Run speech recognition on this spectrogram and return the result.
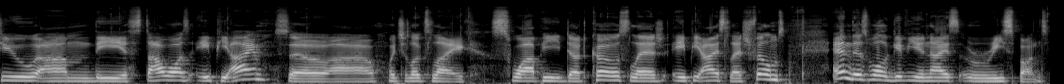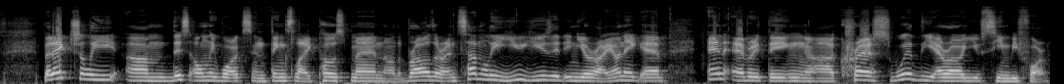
to um, the Star Wars API, so uh, which looks like swapi.co slash API slash films and this will give you a nice response. But actually um, this only works in things like Postman or the browser and suddenly you use it in your Ionic app and everything uh, crashes with the error you've seen before.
